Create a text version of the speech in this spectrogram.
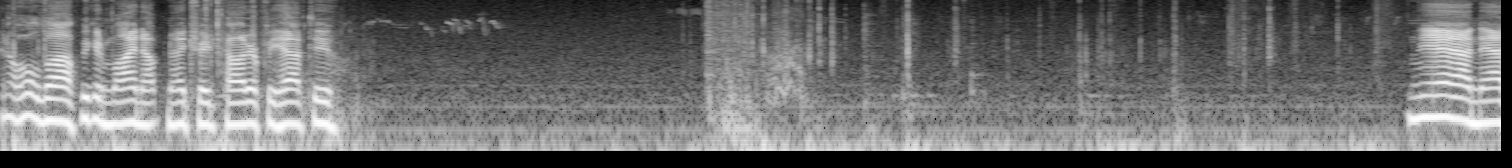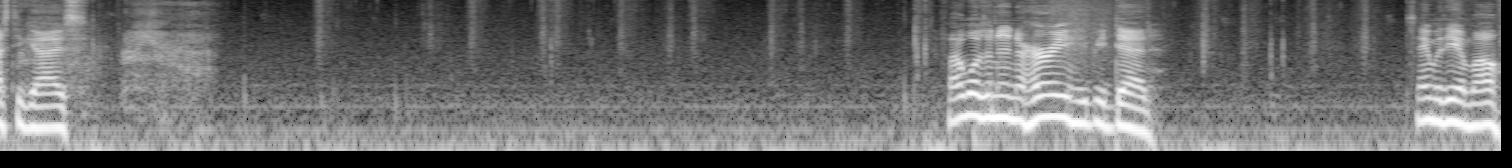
Gonna hold off. We can mine up nitrate powder if we have to. Yeah, nasty guys. If I wasn't in a hurry, he'd be dead. Same with you, Mo.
